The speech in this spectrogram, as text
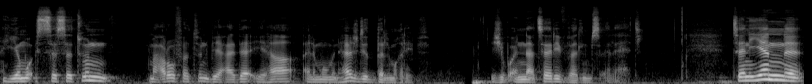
هي مؤسسة معروفة بعدائها الممنهج ضد المغرب. يجب أن نعترف بهذه المسألة هذه. ثانيا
